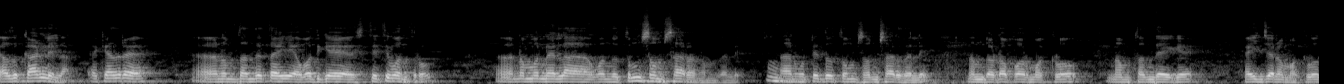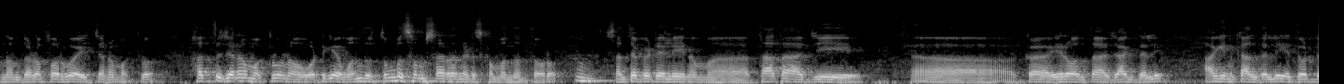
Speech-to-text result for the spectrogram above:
ಯಾವುದು ಕಾಣಲಿಲ್ಲ. ಯಾಕೆಂದರೆ ನಮ್ಮ ತಂದೆ ತಾಯಿ ಅವಧಿಗೆ ಸ್ಥಿತಿವಂತರು. ನಮ್ಮನ್ನೆಲ್ಲ ಒಂದು ತುಂಬ ಸಂಸಾರ ನಮ್ಮದಲ್ಲಿ. ನಾನು ಹುಟ್ಟಿದ್ದು ತುಂಬ ಸಂಸಾರದಲ್ಲಿ. ನಮ್ಮ ದೊಡ್ಡಪ್ಪವ್ರ ಮಕ್ಕಳು ನಮ್ಮ ತಂದೆಗೆ ಐದು ಜನ ಮಕ್ಕಳು ನಮ್ಮ ದೊಡ್ಡಪ್ಪವ್ರಿಗೂ ಐದು ಜನ ಮಕ್ಕಳು. ಹತ್ತು ಜನ ಮಕ್ಕಳು ನಾವು ಒಟ್ಟಿಗೆ ಒಂದು ತುಂಬ ಸಂಸಾರ ನಡೆಸ್ಕೊಂಬಂದಂಥವ್ರು. ಸಂತೆಪೇಟೆಯಲ್ಲಿ ನಮ್ಮ ತಾತ ಅಜ್ಜಿ ಕ ಇರೋವಂಥ ಜಾಗದಲ್ಲಿ ಆಗಿನ ಕಾಲದಲ್ಲಿ ದೊಡ್ಡ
